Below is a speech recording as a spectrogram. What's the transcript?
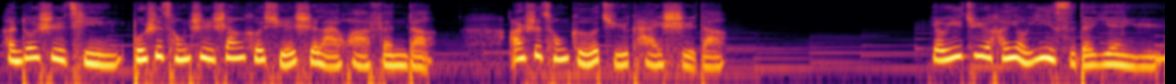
很多事情不是从智商和学识来划分的，而是从格局开始的。有一句很有意思的谚语。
